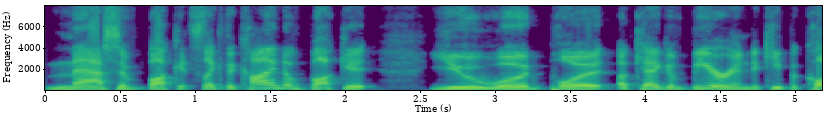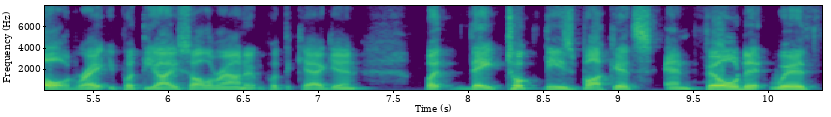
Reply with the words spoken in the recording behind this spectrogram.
massive buckets, like the kind of bucket you would put a keg of beer in to keep it cold, right? You put the ice all around it and put the keg in. But they took these buckets and filled it with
